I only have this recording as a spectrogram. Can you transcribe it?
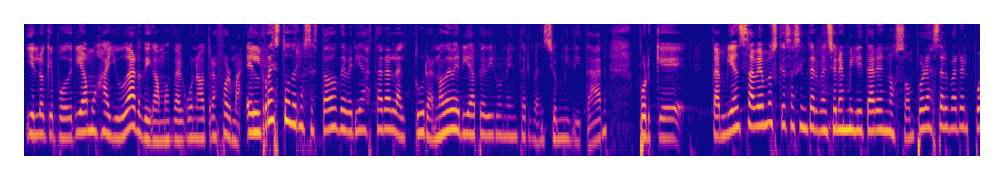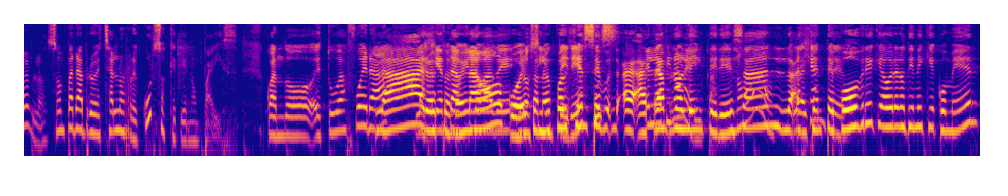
y en lo que podríamos ayudar, digamos, de alguna otra forma. El resto de los estados debería estar a la altura, no debería pedir una intervención militar, porque también sabemos que esas intervenciones militares no son para salvar el pueblo, son para aprovechar los recursos que tiene un país. Cuando estuve afuera, Claro, la esto gente no hablaba de los no gente, intereses a, Trump no le la, la gente. pobre que ahora no tiene que comer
